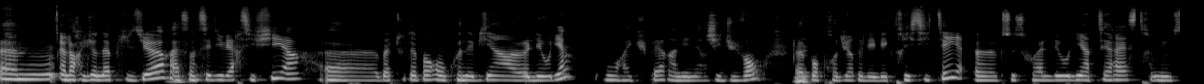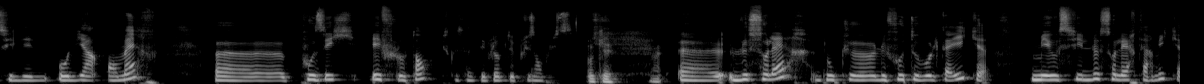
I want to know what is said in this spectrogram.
Alors, il y en a plusieurs, elles sont assez diversifiées. Hein. Bah, tout d'abord, on connaît bien l'éolien, on récupère hein, l'énergie du vent euh, pour produire de l'électricité, euh, que ce soit l'éolien terrestre, mais aussi l'éolien en mer. Euh, posé et flottant, puisque ça se développe de plus en plus. Ok. le solaire, donc le photovoltaïque, mais aussi le solaire thermique,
